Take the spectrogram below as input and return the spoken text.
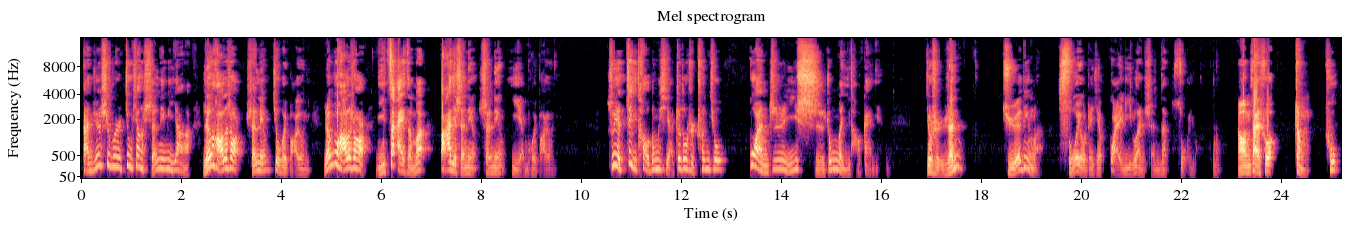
感觉是不是就像神灵一样啊？人好的时候，神灵就会保佑你；人不好的时候，你再怎么巴结神灵，神灵也不会保佑你。所以这一套东西啊，这都是春秋贯之以始终的一套概念，就是人决定了所有这些怪力乱神的作用。然后我们再说郑突，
